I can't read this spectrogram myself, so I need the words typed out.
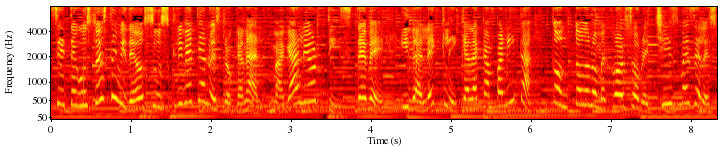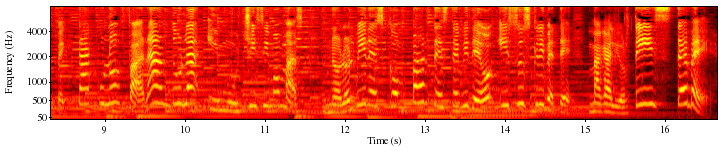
Si te gustó este video, suscríbete a nuestro canal Magali Ortiz TV y dale click a la campanita con todo lo mejor sobre chismes del espectáculo, farándula y muchísimo más. No lo olvides, comparte este video y suscríbete. Magali Ortiz TV.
